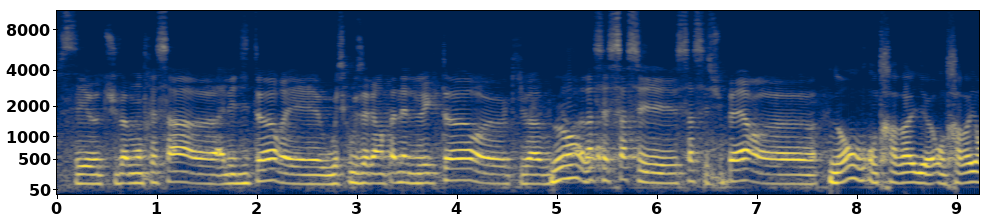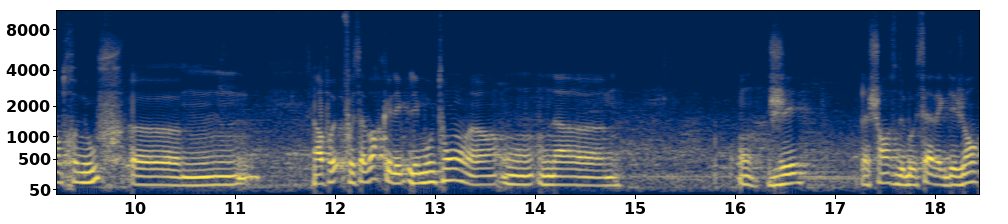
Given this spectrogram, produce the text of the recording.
C'est euh, tu vas montrer ça euh, à l'éditeur et ou est-ce que vous avez un panel de lecteurs euh, qui va vous Non, dire. Ah, là c'est ça c'est ça c'est super. euh, Non, on travaille, on travaille entre nous. Euh, alors, faut, faut savoir que les, les moutons, euh, on, on a, euh, on- j'ai la chance de bosser avec des gens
